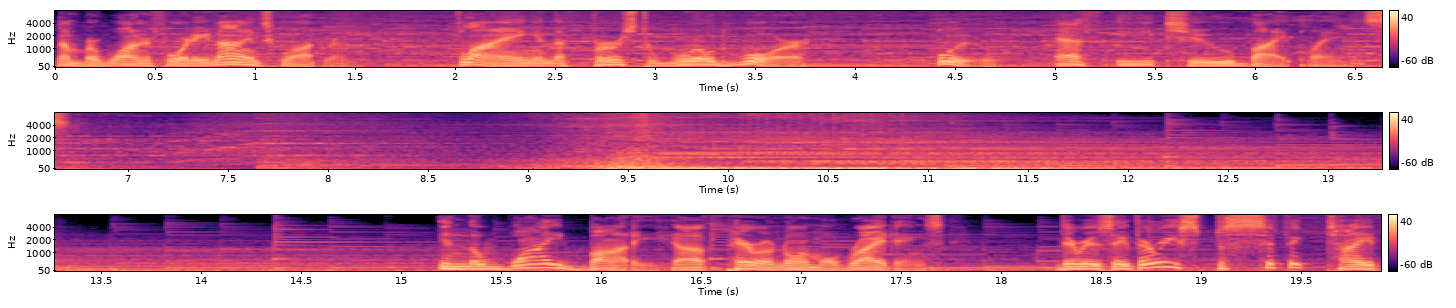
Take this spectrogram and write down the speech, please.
Number 149 Squadron, flying in the First World War, flew FE-2 biplanes. In the wide body of paranormal writings, there is a very specific type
